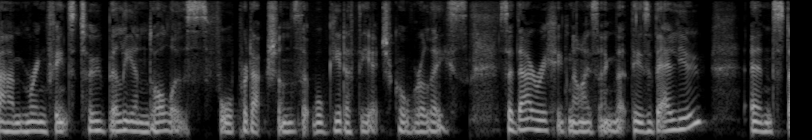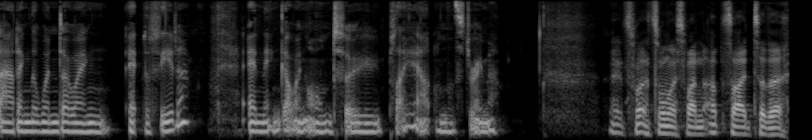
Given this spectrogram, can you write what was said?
um, ring fence $2 billion for productions that will get a theatrical release. So they're recognising that there's value in starting the windowing at the theatre and then going on to play out on the streamer. It's, it's almost one upside to the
